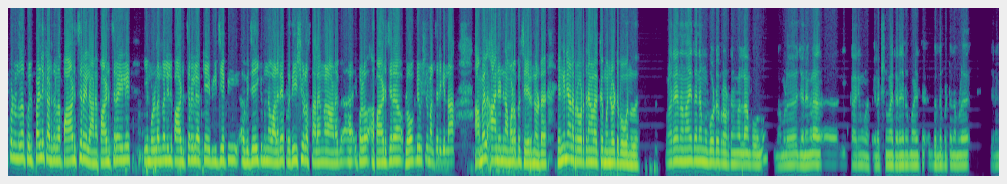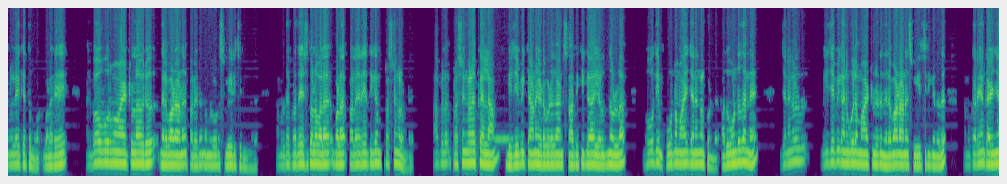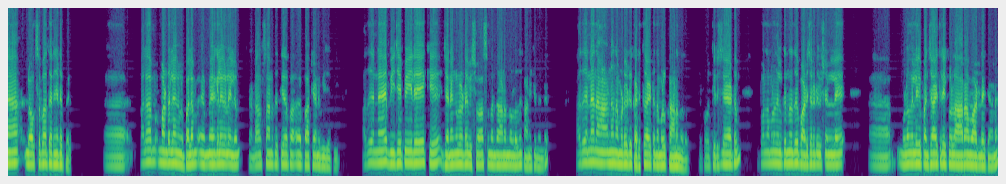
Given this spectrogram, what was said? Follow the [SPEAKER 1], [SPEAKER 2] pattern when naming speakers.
[SPEAKER 1] ഇപ്പോൾ ഉള്ളത് പുൽപ്പള്ളിക്കടുത്തുള്ള പാടിച്ചിറയിലാണ്. പാടിച്ചിറയിൽ ഈ മുള്ളംകൊല്ലിൽ പാടിച്ചിറയിലൊക്കെ ബി ജെ പി വിജയിക്കുമെന്ന് വളരെ പ്രതീക്ഷയുള്ള സ്ഥലങ്ങളാണ്. ഇപ്പോൾ പാടിച്ചിറ ബ്ലോക്ക് ഡിവിഷനിൽ മത്സരിക്കുന്ന അമൽ ആന്റണി നമ്മോടൊപ്പം ചേരുന്നുണ്ട്. എങ്ങനെയാണ് പ്രവർത്തനങ്ങളൊക്കെ മുന്നോട്ട് പോകുന്നത്?
[SPEAKER 2] വളരെ നന്നായി തന്നെ മുമ്പോട്ട് പ്രവർത്തനങ്ങളെല്ലാം പോകുന്നു. നമ്മൾ ജനങ്ങളെ ഈ കാര്യങ്ങൾ ഇലക്ഷനുമായി തെരഞ്ഞെടുപ്പുമായി ബന്ധപ്പെട്ട് നമ്മൾ ജനങ്ങളിലേക്ക് എത്തുമ്പോൾ വളരെ അനുഭവപൂർവമായിട്ടുള്ള ഒരു നിലപാടാണ് പലരും നമ്മളോട് സ്വീകരിച്ചിരിക്കുന്നത്. നമ്മളുടെ പ്രദേശത്തുള്ള പല വളരെയധികം പ്രശ്നങ്ങളുണ്ട്. ആ പ്രശ്നങ്ങൾക്കെല്ലാം ബി ജെ പിക്കാണ് ഇടപെടുവാൻ സാധിക്കുക എന്നുള്ള ബോധ്യം പൂർണമായും ജനങ്ങൾക്കുണ്ട്. അതുകൊണ്ട് തന്നെ ജനങ്ങൾ ബി ജെ പിക്ക് അനുകൂലമായിട്ടുള്ളൊരു നിലപാടാണ് സ്വീകരിച്ചിരിക്കുന്നത്. നമുക്കറിയാം കഴിഞ്ഞ ലോക്സഭാ തെരഞ്ഞെടുപ്പിൽ പല മണ്ഡലങ്ങളും പല മേഖലകളിലും രണ്ടാം സ്ഥാനത്തെത്തിയ പാർട്ടിയാണ് ബി ജെ പി അത് തന്നെ ബി ജെ പിയിലേക്ക് ജനങ്ങളുടെ വിശ്വാസം എന്താണെന്നുള്ളത് കാണിക്കുന്നുണ്ട്. അത് തന്നെ ആണ് നമ്മുടെ ഒരു കരുത്തായിട്ട് നമ്മൾ കാണുന്നത്. ഇപ്പോൾ തീർച്ചയായിട്ടും ഇപ്പോൾ നമ്മൾ നിൽക്കുന്നത് പാടിച്ചറ ഡിവിഷനിലെ ആഹ് പഞ്ചായത്തിലേക്കുള്ള ആറാം വാർഡിലേക്കാണ്.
